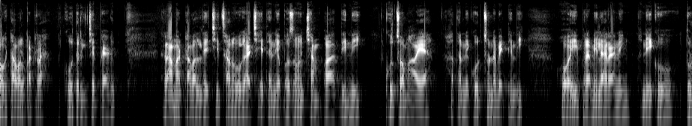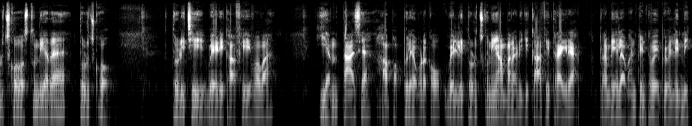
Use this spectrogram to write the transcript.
ఒక టవల్ పట్రా కూతురికి చెప్పాడు. రమ టవల్ తెచ్చి చనువుగా చైతన్య భుజం చెంప దింది కూర్చో అతన్ని కూర్చుండబెట్టింది. ఓయ్ ప్రమిళ రాణి నీకు తుడుచుకో వస్తుంది కదా తుడుచుకో. తుడిచి వేడి కాఫీ ఇవ్వవా? ఎంత ఆశ ఆ పప్పులే ఉడకో వెళ్ళి తుడుచుకుని అమ్మని అడిగి కాఫీ త్రాగిరా. ప్రమీల వంటింటి వైపు వెళ్ళింది.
